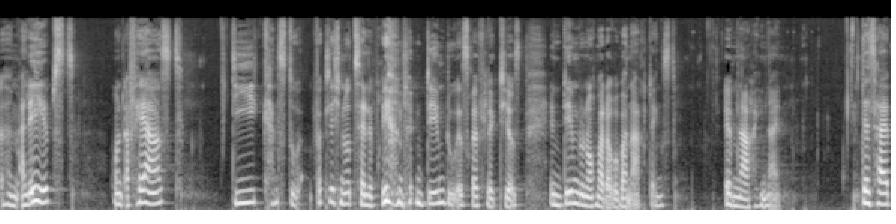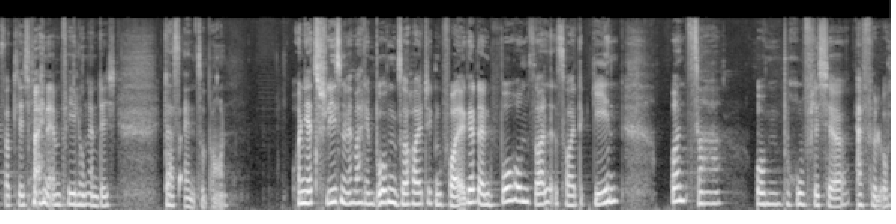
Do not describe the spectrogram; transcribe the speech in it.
ähm, erlebst und erfährst, die kannst du wirklich nur zelebrieren, indem du es reflektierst, indem du nochmal darüber nachdenkst im Nachhinein. Deshalb wirklich meine Empfehlung an dich, das einzubauen. Und jetzt schließen wir mal den Bogen zur heutigen Folge, denn worum soll es heute gehen? Und zwar um berufliche Erfüllung.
